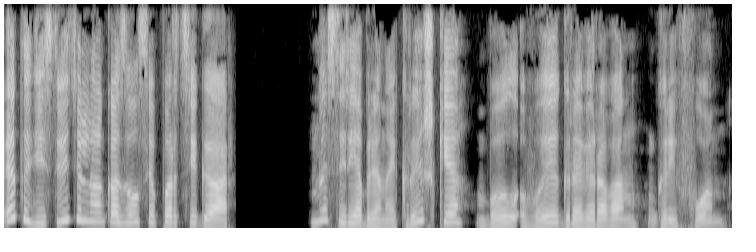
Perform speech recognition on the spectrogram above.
Это действительно оказался портсигар, На серебряной крышке был выгравирован грифон.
